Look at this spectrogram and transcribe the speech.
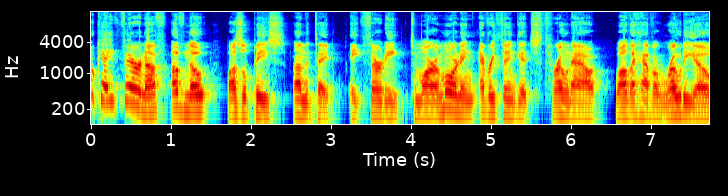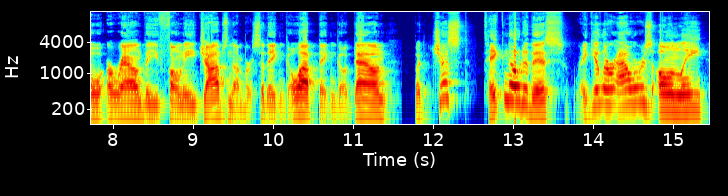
Okay, fair enough. Of note, puzzle piece on the table. 8:30 tomorrow morning, everything gets thrown out while they have a rodeo around the phony jobs number. So they can go up, they can go down, but just take note of this, regular hours only.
